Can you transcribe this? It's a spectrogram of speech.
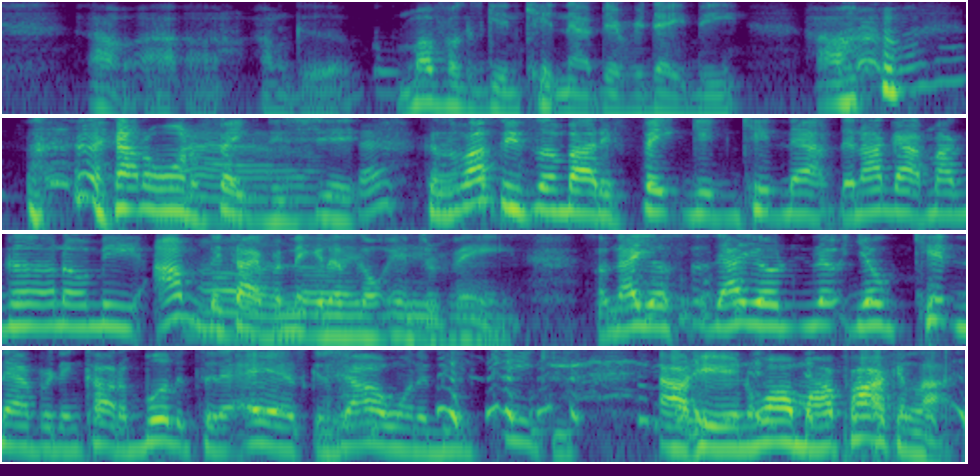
Oh, uh, uh, I'm good. Motherfuckers getting kidnapped every day, b. I don't want to fake this shit. Because if I see somebody fake getting kidnapped and I got my gun on me, I'm the Oh, type of nigga that's gonna Jesus. intervene. So now your now your your kidnapper then caught a bullet to the ass because y'all want to be kinky out here in Walmart parking lot.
